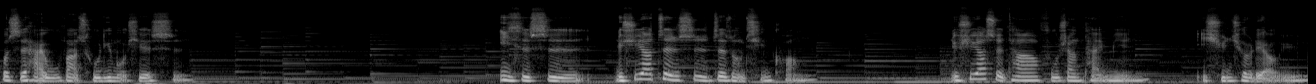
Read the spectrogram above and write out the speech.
或是还无法处理某些事。意思是，你需要正视这种情况，你需要使它浮上台面，以寻求疗愈。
